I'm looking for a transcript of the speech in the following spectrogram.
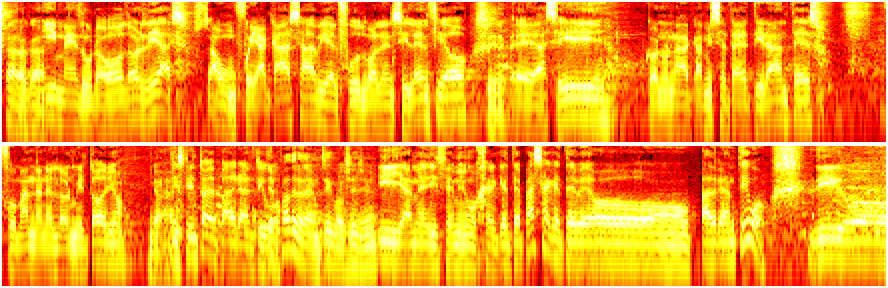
Claro, claro. Y me duró dos días. O sea, aún fui a casa, vi el fútbol en silencio, Sí. eh, así, con una camiseta de tirantes, fumando en el dormitorio. Ya. Instinto de padre antiguo. De padre antiguo, sí, sí. Y ya me dice mi mujer, ¿qué te pasa? Que te veo padre antiguo. Digo,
